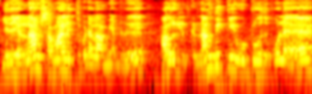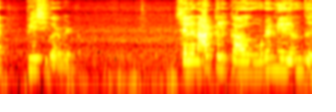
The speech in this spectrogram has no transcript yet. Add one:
இதையெல்லாம் சமாளித்து விடலாம் என்று அவர்களுக்கு நம்பிக்கை ஊட்டுவது போல பேசி வர வேண்டும். சில நாட்களுக்கு அவர் உடனே இருந்து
